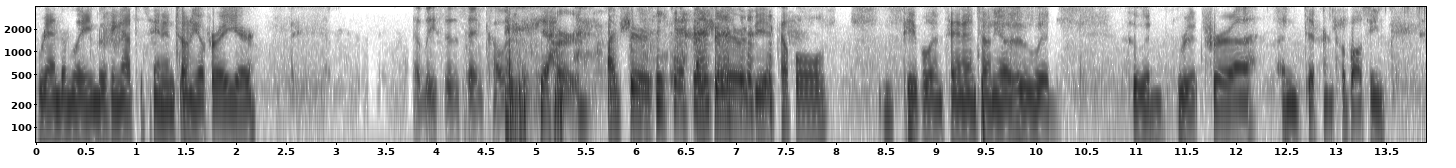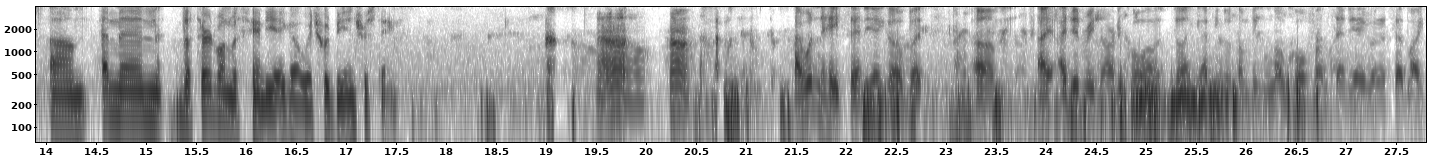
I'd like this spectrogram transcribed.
randomly moving out to San Antonio for a year. At least they're the same colors as the Yeah. Spurs. I'm sure. I'm sure there would be a couple people in San Antonio who would who would root for uh, a different football team. Um, and then the third one was San Diego, which would be interesting. oh, huh? I wouldn't hate San Diego, but um, I, I did read an article, like I think it was something local from San Diego that said like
